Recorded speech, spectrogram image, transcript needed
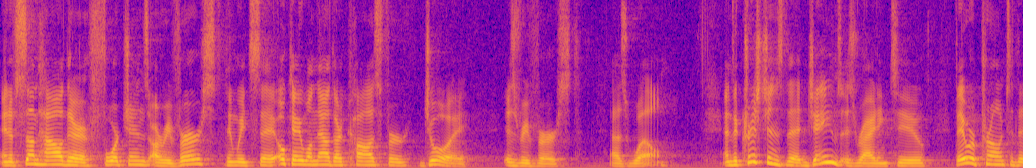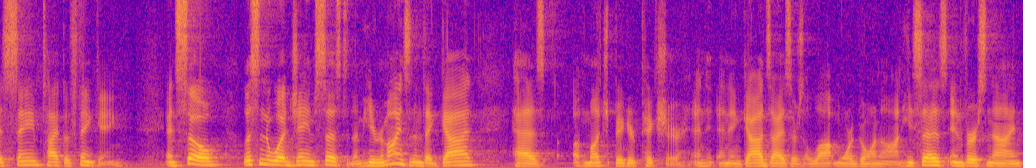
And if somehow their fortunes are reversed, then we'd say, okay, well, now their cause for joy is reversed as well. And the Christians that James is writing to, they were prone to this same type of thinking. And so, listen to what James says to them. He reminds them that God has a much bigger picture, and, and in God's eyes, there's a lot more going on. He says in verse 9,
